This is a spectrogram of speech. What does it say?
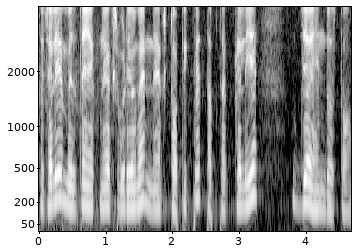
तो चलिए मिलते हैं एक नेक्स्ट वीडियो में नेक्स्ट टॉपिक पे। तब तक के लिए जय हिंद दोस्तों।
